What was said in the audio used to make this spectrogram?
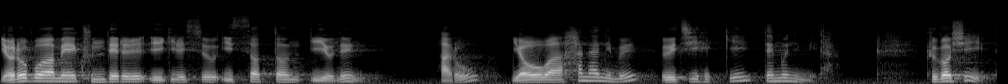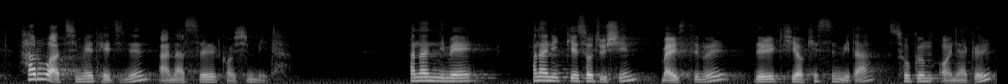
여로보암의 군대를 이길 수 있었던 이유는 바로 여호와 하나님을 의지했기 때문입니다. 그것이 하루 아침에 되지는 않았을 것입니다. 하나님의 하나님께서 주신 말씀을 늘 기억했습니다. 소금 언약을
